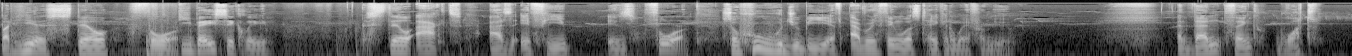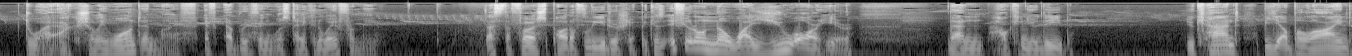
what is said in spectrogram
But he is still Thor. He basically still acts as if he is Thor. So who would you be if everything was taken away from you? And then think, what do I actually want in life if everything was taken away from me? That's the first part of leadership. Because if you don't know why you are here, then how can you lead? You can't be a blind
